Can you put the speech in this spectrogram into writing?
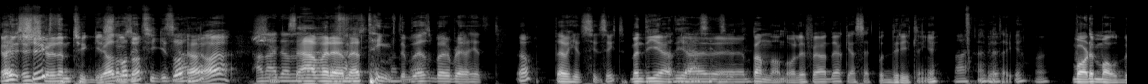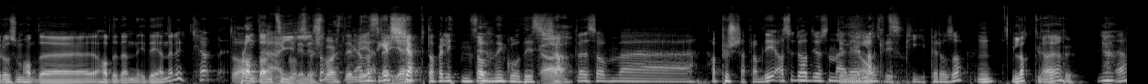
Ja, er husker du dem tyggisene Ja, de også? tyggis også? Ja. Ja, ja. Ja, nei, den- Så jeg bare, når jeg tenkte på det, så bare ble jeg helt Ja, det er jo helt sinnssykt. Men de er, de er er eh, banna nå, eller? For det har ikke jeg sett på dritlenge. Nei. Jeg vet jeg ikke. Var det Malbro som hadde, hadde den ideen, eller? Ja, Planta den tidlig, liksom? Det jeg har sikkert kjøpt opp en liten sånn godissjappe som uh, har pusha fram de. Altså, du hadde jo sånne lakrispiper også. Mm. Lakkupupu. Ja.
